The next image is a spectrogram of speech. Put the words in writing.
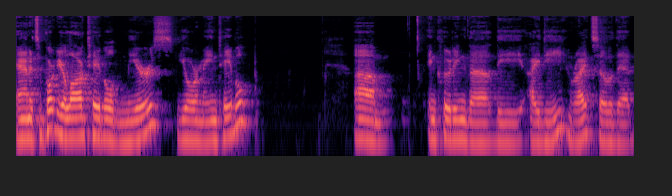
And it's important your log table mirrors your main table, um, including the, the ID, right? So that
